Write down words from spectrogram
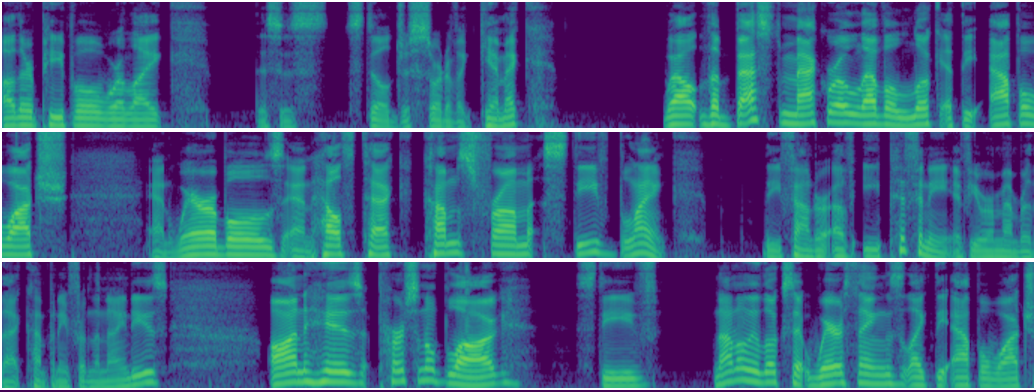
Other people were like, this is still just sort of a gimmick. Well, the best macro level look at the Apple Watch and wearables and health tech comes from Steve Blank, the founder of Epiphany, if you remember that company from the 90s. On his personal blog, Steve not only looks at where things like the Apple Watch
